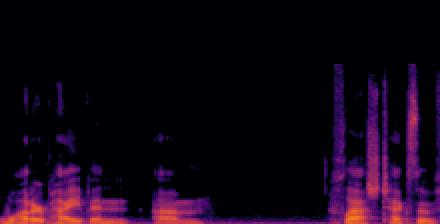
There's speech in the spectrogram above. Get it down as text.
water pipe and um, flash text of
